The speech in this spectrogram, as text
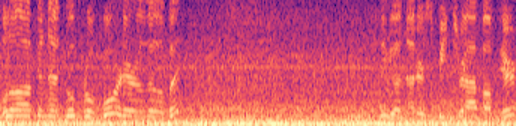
blocking that GoPro 4 there a little bit. They got another speed trap up here.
